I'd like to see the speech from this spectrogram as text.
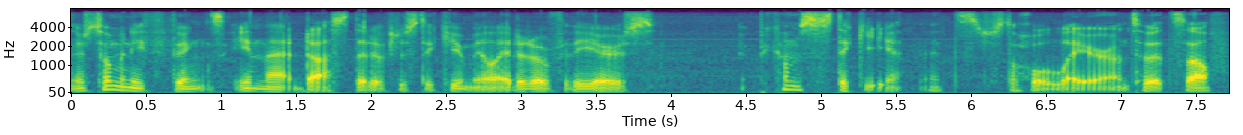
There's so many things in that dust that have just accumulated over the years. It becomes sticky. It's just a whole layer unto itself.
